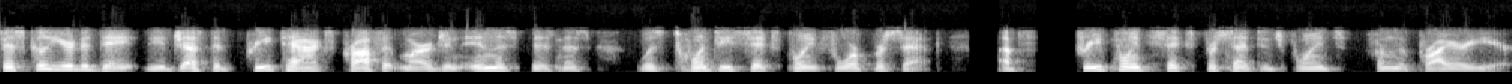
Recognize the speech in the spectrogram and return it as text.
Fiscal year to date, the adjusted pre-tax profit margin in this business was 26.4%, up 3.6 percentage points from the prior year.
